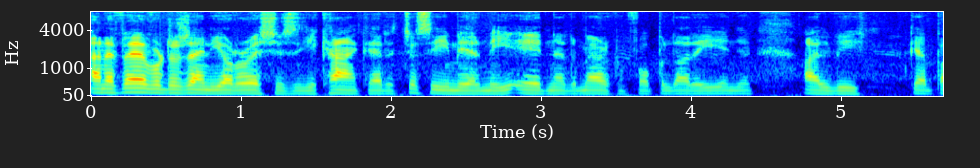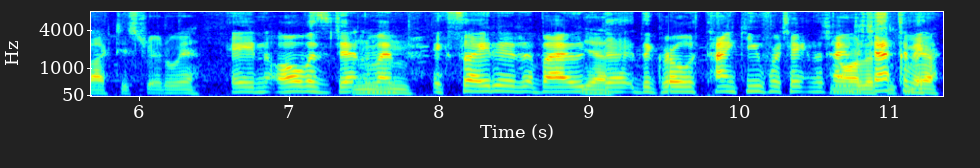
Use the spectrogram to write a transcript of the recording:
and if ever there's any other issues that you can't get it, just email me Aiden at AmericanFootball.ie, and I'll be get back to you straight away. Aiden, always a gentleman, excited about Mm-hmm. Yeah. the, the growth. Thank you for taking the time No, to listen, chat to me. here.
